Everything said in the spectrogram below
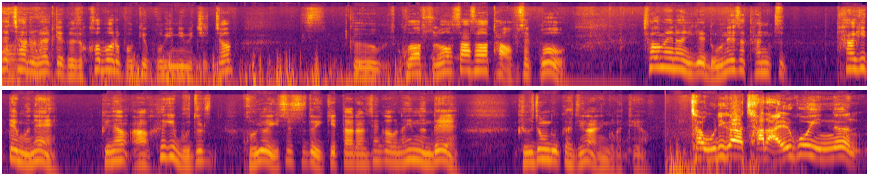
세차를 할 때 그래서 커버를 벗기 고객님이 직접 그 고압수로 싸서 다 없앴고 처음에는 이게 논에서 탄 주- 타기 때문에 그냥 아 흙이 묻을 고여 있을 수도 있겠다라는 생각은 했는데 그 정도까지는 아닌 것 같아요. 자, 우리가 잘 알고 있는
